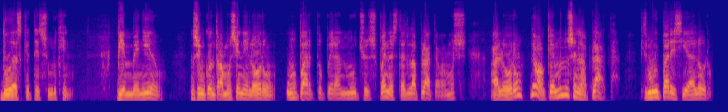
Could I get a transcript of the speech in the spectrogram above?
dudas que te surgen. Bienvenido, nos encontramos en el oro, un par que operan muchos, bueno esta es la plata, vamos al oro, no, quedémonos en la plata, que es muy parecida al oro,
